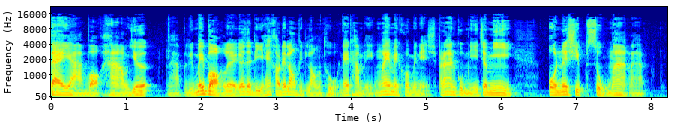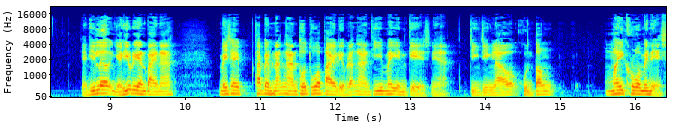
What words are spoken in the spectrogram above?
แต่อย่าบอก how เยอะนะครับหรือไม่บอกเลยก็จะดีให้เขาได้ลองผิดลองถูกได้ทำเองไม่ไมโครเมเนจพนักงานกลุ่มนี้จะมี ownership สูงมากนะครับอย่างที่เลิกอย่างที่เรียนไปนะ ไม่ใช่ถ้าเป็นพนักงานทั่ว ๆ ไป หรือพนักงานที่ไม่ engage เนี่ย จริง ๆ แล้วคุณต้อง micro manage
